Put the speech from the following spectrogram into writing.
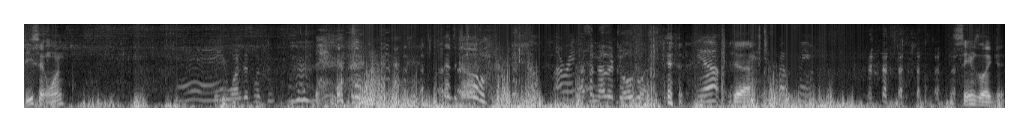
Decent one. Did Hey. you want this one too? Let's go. Oh, all right. That's then. another close one. Yep. Yeah, Looks about the same. seems like it.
